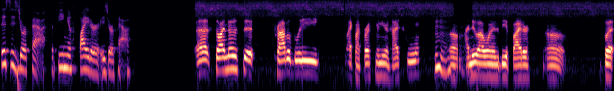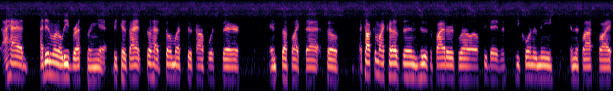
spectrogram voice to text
this is your path, that being a fighter is your path? Uh, so I noticed it probably like my freshman year in high school. Um, I knew I wanted to be a fighter, um, but I had I didn't want to leave wrestling yet because I had still had so much to accomplish there and stuff like that. So I talked to my cousin who's a fighter as well, LC Davis. He cornered me in this last fight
